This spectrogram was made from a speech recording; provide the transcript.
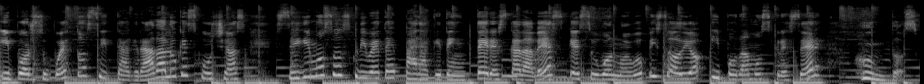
Y por supuesto, si te agrada lo que escuchas, sígueme suscríbete para que te enteres cada vez que subo un nuevo episodio y podamos crecer juntos.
